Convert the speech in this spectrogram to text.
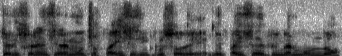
que a diferencia de muchos países, incluso de, de países del primer mundo,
